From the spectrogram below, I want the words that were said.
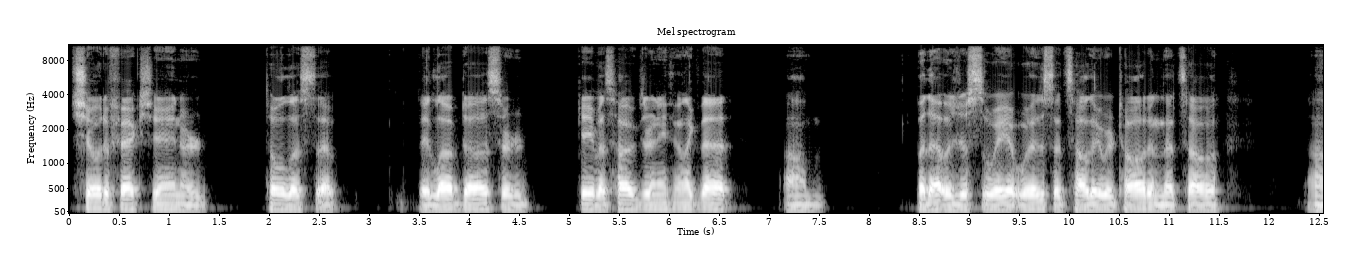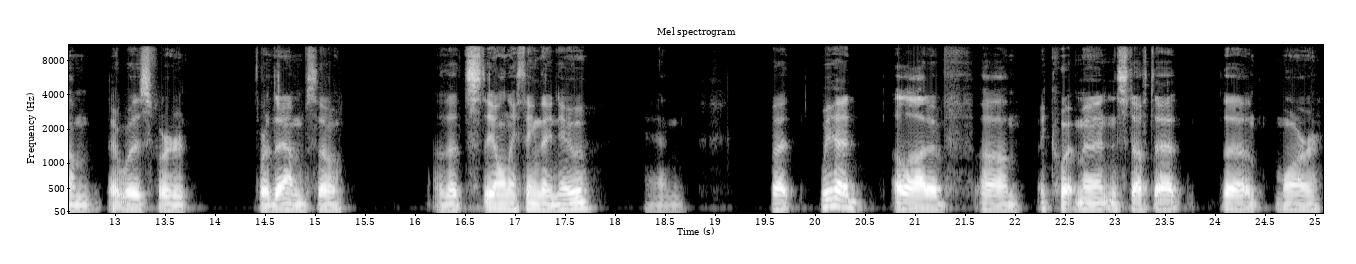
showed affection or told us that they loved us or gave us hugs or anything like that. Um, but that was just the way it was. That's how they were taught, and that's how um, it was for for them. So uh, that's the only thing they knew. And but we had a lot of um, equipment and stuff that the more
